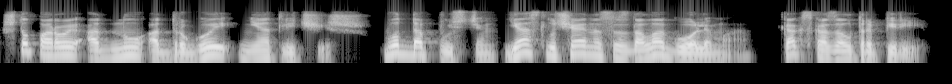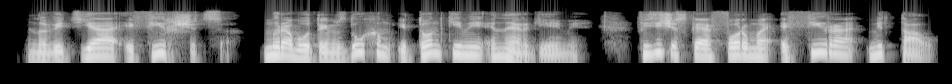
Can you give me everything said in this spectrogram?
что порой одну от другой не отличишь. Вот допустим, я случайно создала голема, как сказал Трапери. Но ведь я эфирщица. Мы работаем с духом и тонкими энергиями. Физическая форма эфира – металл.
